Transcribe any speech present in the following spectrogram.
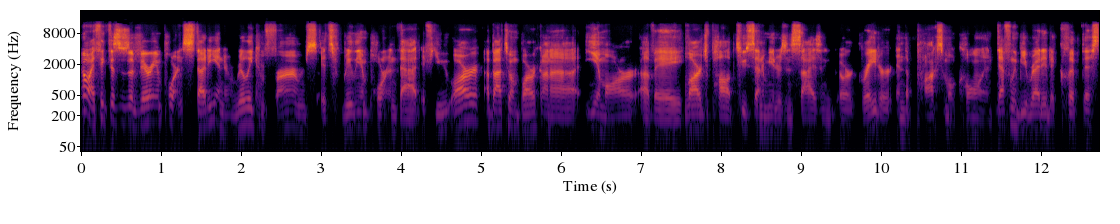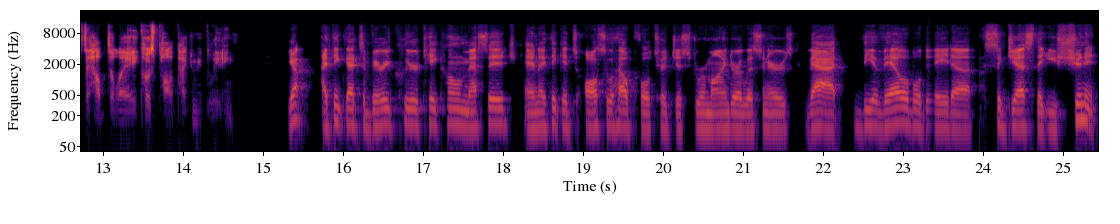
No, I think this is a very important study and it really confirms it's really important that if you are about to embark on a EMR of a large polyp two centimeters in size and, or greater in the proximal colon, definitely be ready to clip this to help delay post polypectomy bleeding. Yep, I think that's a very clear take home message. And I think it's also helpful to just remind our listeners that the available data suggests that you shouldn't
